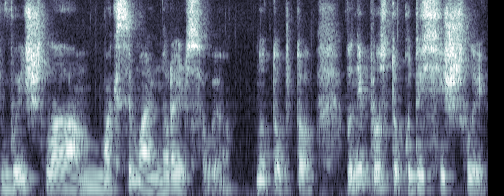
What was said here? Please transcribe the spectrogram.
вийшла максимально рельсовою. Ну тобто вони просто кудись йшли.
